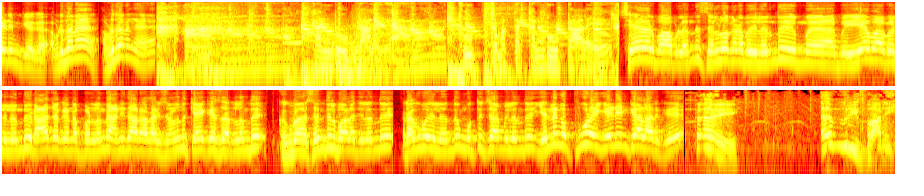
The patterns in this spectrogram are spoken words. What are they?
ஏடிஎம் கேட்க அப்படிதானே அப்படிதானங்க கண்டு விட்டாளையா சூச்சமத்தை கண்டு விட்டாளே சேகர் பாபுல இருந்து செல்வ கணபதியில இருந்து ஏவா வேலுல இருந்து ராஜ கண்ணப்பன்ல இருந்து அனிதா ராதாகிருஷ்ணன்ல இருந்து கே கே சார்ல இருந்து செந்தில் பாலாஜில இருந்து ரகுபதியில இருந்து முத்துச்சாமில இருந்து என்னங்க பூரா ஏடிஎம் கேலா இருக்கு? Hey, everybody.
